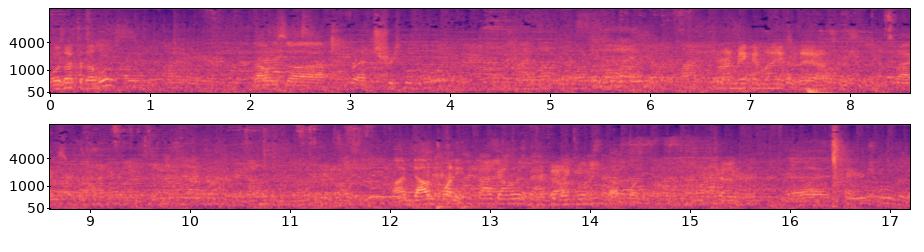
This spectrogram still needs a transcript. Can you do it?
What was that for doubles? That was uh for entry. We're not making money today, that's for sure. That's facts. I'm down 20. Five dollars back. Down 20? Down 20. Ten. Uh, hey, you're just moving.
